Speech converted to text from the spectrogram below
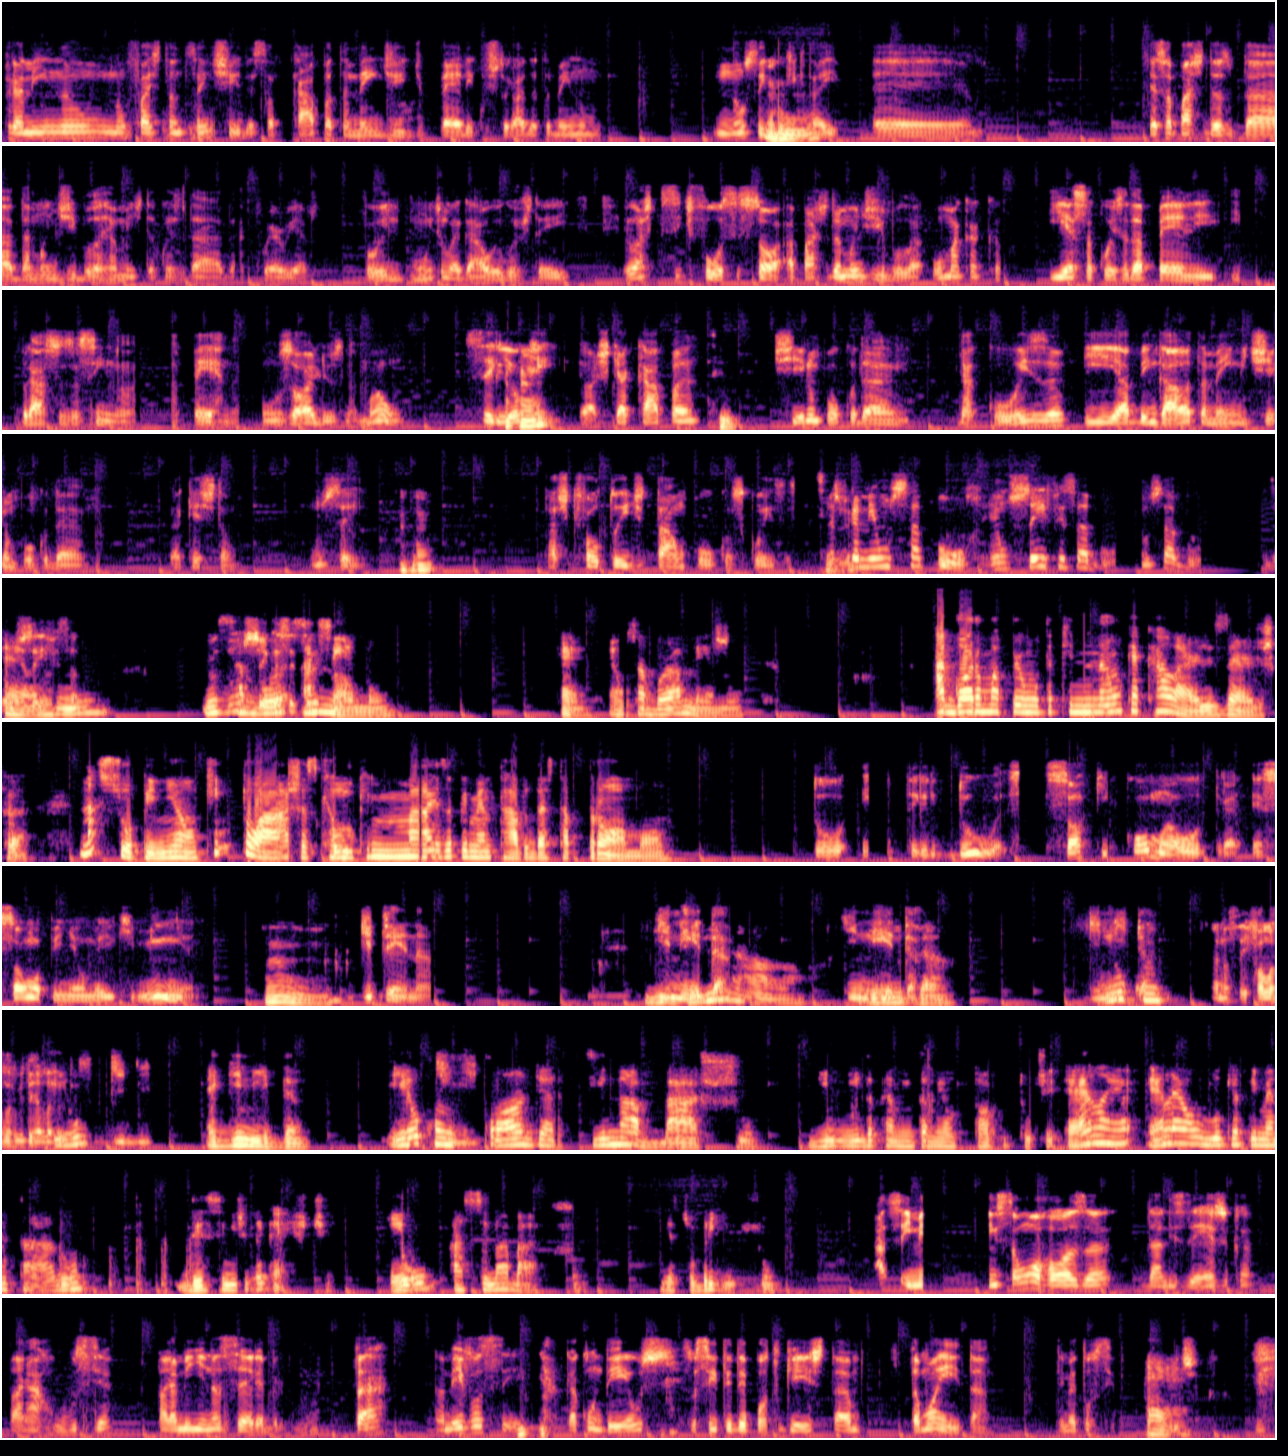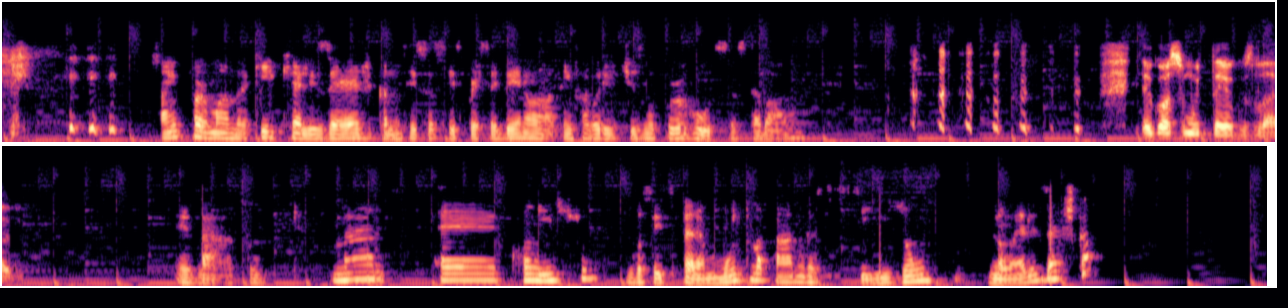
para mim não, não faz tanto sentido. Essa capa também de, de pele costurada também não. Não sei uhum. por que, que tá aí. É... Essa parte da, da, da, mandíbula, realmente, da coisa da, da Aquaria, foi muito legal, eu gostei. Eu acho que se fosse só a parte da mandíbula, o macacão e essa coisa da pele e braços assim na, na perna, com os olhos na mão, seria uhum. ok. Eu acho que a capa Sim. tira um pouco da, da coisa e a bengala também me tira um pouco da, da questão. Não sei. Uhum. Acho que faltou editar um pouco as coisas. Sim. Mas pra mim é um sabor. É um safe sabor. É um sabor. É, um é, safe um, sabor. Um não sabor ameno. É, é um sabor ameno. Agora uma pergunta que não quer calar, Lisérgica. Na sua opinião, quem tu achas que é o look mais apimentado desta promo? Tô entre duas. Só que como a outra é só uma opinião meio que minha, Hum. Guidena. Guineda. Guineda. Guineda. Eu, não sei falar o nome dela. Eu... É Guinida. Eu concordo e assino abaixo. Guinida pra mim também é o top tut. Ela é, ela é o look apimentado desse Meet the Cast. Eu assino abaixo. E é sobre isso. Assim, menção honrosa da lisérgica para a Rússia, para a menina cérebro. Tá? Amei você. Fica com Deus. Se você entender português, tá, tamo aí, tá? Tem minha torcida. É. Só informando aqui que a Lizérdica, não sei se vocês perceberam, ela tem favoritismo por russas, tá bom? Eu gosto muito da Yugoslávia. Exato. Mas é, com isso, você espera muito babado nessa season, não é, Lizérdica?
